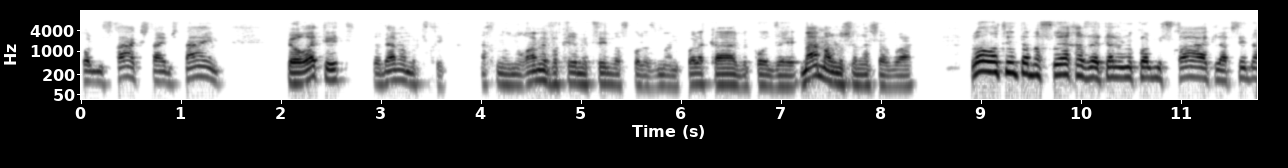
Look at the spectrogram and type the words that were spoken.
כל משחק, 2-2. תיאורטית, אתה יודע מה מצחיק? אנחנו נורא מבקרים את סילבס כל הזמן, כל הקהל וכל זה. מה אמרנו שנה שעברה? לא רוצים את המסריח הזה, תן לנו כל משחק, להפסיד 4-3,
